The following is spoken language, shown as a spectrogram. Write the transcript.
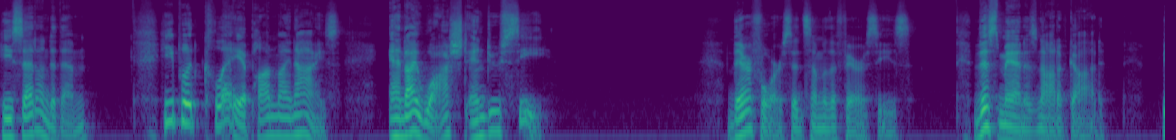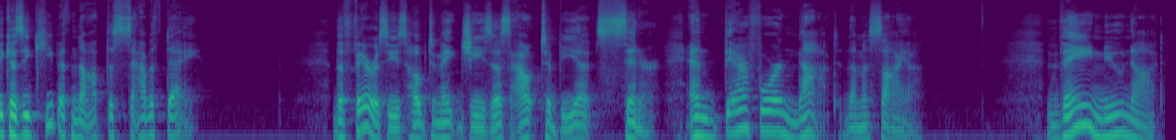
He said unto them, He put clay upon mine eyes, and I washed and do see. Therefore, said some of the Pharisees, This man is not of God, because he keepeth not the Sabbath day. The Pharisees hoped to make Jesus out to be a sinner, and therefore not the Messiah. They knew not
